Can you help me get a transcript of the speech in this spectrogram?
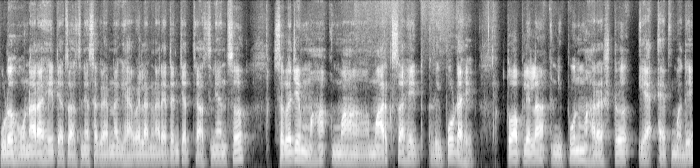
पुढं होणार आहे. त्या चाचण्या सगळ्यांना घ्याव्या लागणार आहेत आणि त्या चाचण्यांचं सगळं जे महा महा मार्क्स आहेत रिपोर्ट आहे तो आपल्याला निपुण महाराष्ट्र या ॲपमध्ये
